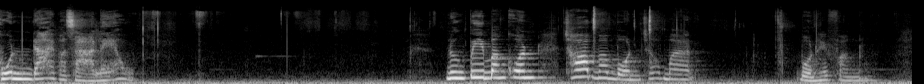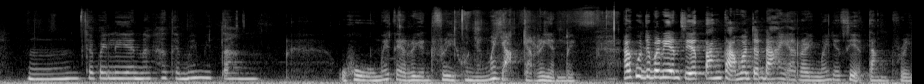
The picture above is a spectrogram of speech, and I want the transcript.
คุณได้ภาษาแล้ว หนึ่งปีบางคนชอบมาบน่นชอบมาบ่นให้ฟังจะไปเรียนนะคะ แต่ไม่มีตังค์โอ้โหไม่แต่เรียนฟรีคุณยังไม่อยากจะเรียนเลย ถ้าคุณจะไปเรียนเสียตังค์ถามว่าจะได้อะไรไหมจะเสียตังค์ฟรี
